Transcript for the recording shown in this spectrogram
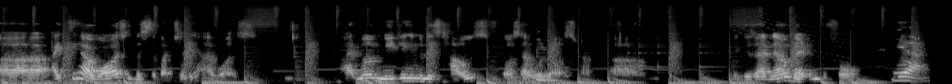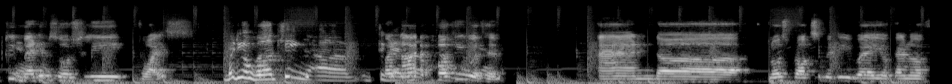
Uh, I think I was with Mr. Bachchan. Yeah, I was. I remember meeting him in his house. Of course, I was awestruck um, because I'd never met him before. Yeah. We yeah. met him socially twice, But you're working uh, but together. now I'm working with him, and uh, close proximity where you're kind of,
